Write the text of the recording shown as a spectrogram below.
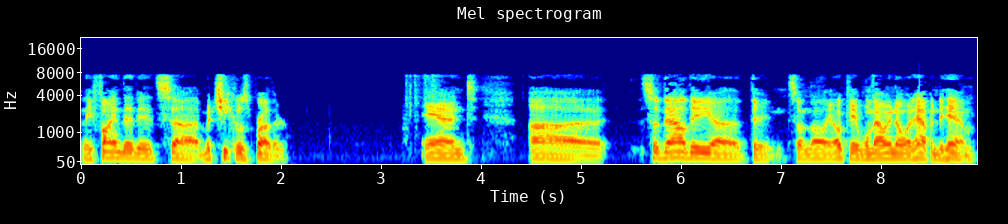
and they find that it's uh, Machiko's brother. And uh, so now they uh, they so they're like okay, well now we know what happened to him,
